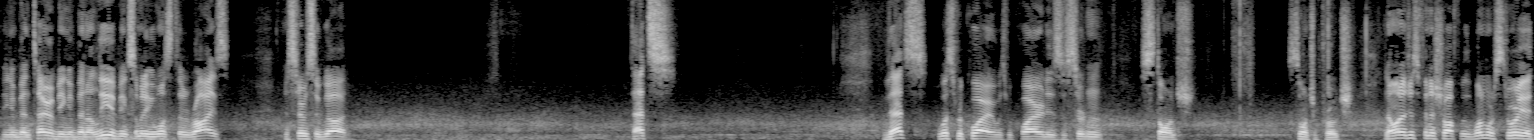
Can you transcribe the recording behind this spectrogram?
being a ben Torah, being a ben aliyah, being somebody who wants to rise in the service of God. That's that's what's required. What's required is a certain staunch, staunch approach. And I want to just finish off with one more story. I,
